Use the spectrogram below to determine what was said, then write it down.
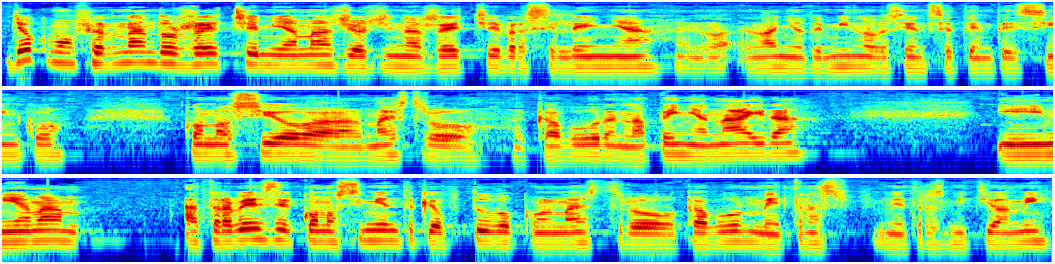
Yo como Fernando Reche, mi mamá Georgina Reche, brasileña, en el año de 1975, conoció al maestro Cabur en la Peña Naira y mi mamá, a través del conocimiento que obtuvo con el maestro Cabur, me, me transmitió a mí.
